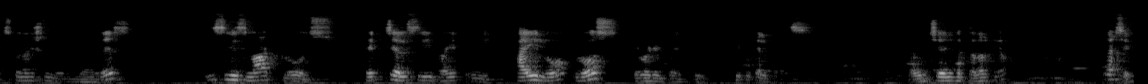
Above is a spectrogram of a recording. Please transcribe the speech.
exponential moving average. This is not close. HLC by 3. High, low, close divided by 3. Typical price. I will change the color here. That's it.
